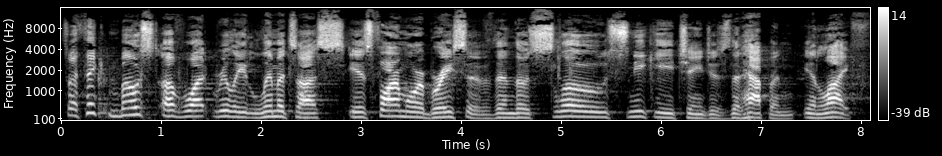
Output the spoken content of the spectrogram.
So I think most of what really limits us is far more abrasive than those slow, sneaky changes that happen in life.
